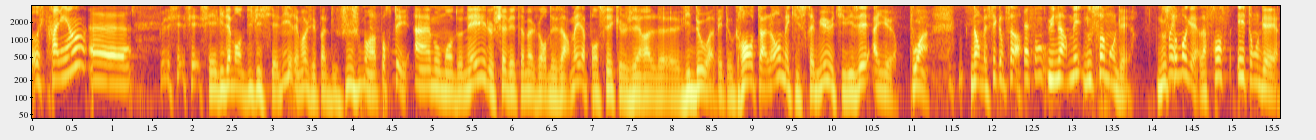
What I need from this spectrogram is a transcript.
australiens c'est évidemment difficile à dire et moi je n'ai pas de jugement à porter. À un moment donné, le chef d'état-major des armées a pensé que le général euh, Vido avait de grands talents mais qu'il serait mieux utilisé ailleurs. Point. Non mais c'est comme ça. Une armée, nous sommes en guerre. Nous sommes en guerre. La France est en guerre.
